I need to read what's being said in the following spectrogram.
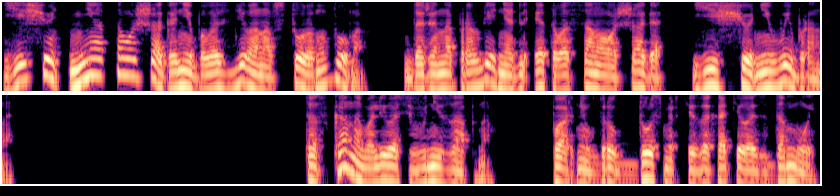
Еще ни одного шага не было сделано в сторону дома. Даже направление для этого самого шага еще не выбрано. Тоска навалилась внезапно. Парню вдруг до смерти захотелось домой.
